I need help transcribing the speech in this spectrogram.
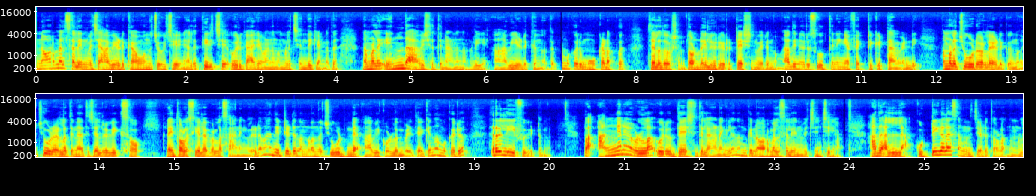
നോർമൽ സലൈൻ വെച്ച് ആവി എടുക്കാമോ എന്ന് ചോദിച്ചു കഴിഞ്ഞാൽ തിരിച്ച് ഒരു കാര്യമാണ് നമ്മൾ ചിന്തിക്കേണ്ടത്. നമ്മൾ എന്ത് ആവശ്യത്തിനാണ് നമ്മൾ ഈ ആവി എടുക്കുന്നത്? നമുക്കൊരു മൂക്കടപ്പ് ജലദോഷം തൊണ്ടയിൽ ഒരു ഇറിറ്റേഷൻ വരുന്നു. അതിനൊരു സൂത്തനിങ് എഫക്റ്റ് കിട്ടാൻ വേണ്ടി നമ്മൾ ചൂടുവെള്ളം എടുക്കുന്നു. ചൂടുവെള്ളത്തിനകത്ത് ചിലർ വിക്സോ അല്ലെങ്കിൽ തുളസിയില പോലുള്ള പോലുള്ള സാധനങ്ങളിടും അതിട്ടിട്ട് നമ്മളൊന്ന് ചൂടിന്റെ ആവി കൊള്ളുമ്പോഴത്തേക്ക് നമുക്കൊരു റിലീഫ് കിട്ടുന്നു. അപ്പോൾ അങ്ങനെയുള്ള ഒരു ഉദ്ദേശത്തിലാണെങ്കിൽ നമുക്ക് നോർമൽ സലൈൻ വെച്ചും ചെയ്യാം. അതല്ല കുട്ടികളെ സംബന്ധിച്ചിടത്തോളം നമ്മൾ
